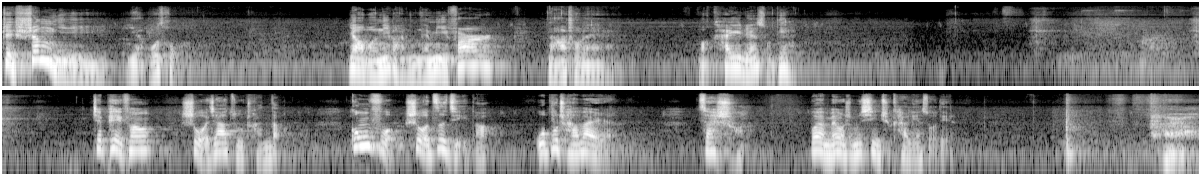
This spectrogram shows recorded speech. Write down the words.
这生意也不错。要不你把你那秘方拿出来，我开一连锁店。这配方是我家祖传的，功夫是我自己的，我不传外人。再说了，我也没有什么兴趣开连锁店。哎呀，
